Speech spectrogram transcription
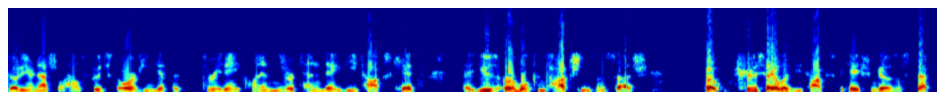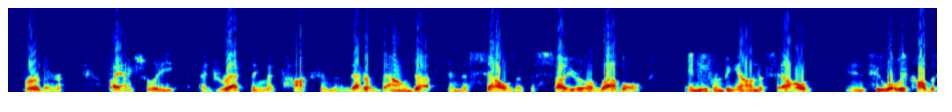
go to your natural health food stores and get the three day cleanse or 10 day detox kit that use herbal concoctions and such. But true cellular detoxification goes a step further by actually addressing the toxins that are bound up in the cells at the cellular level and even beyond the cells into what we call the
